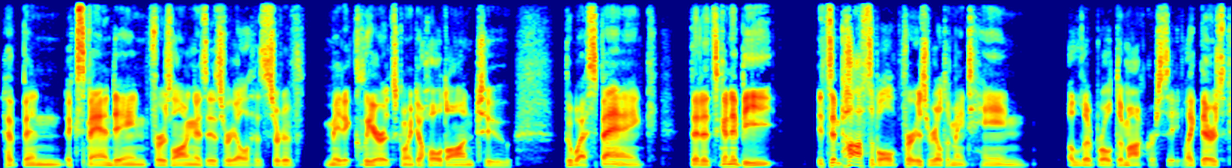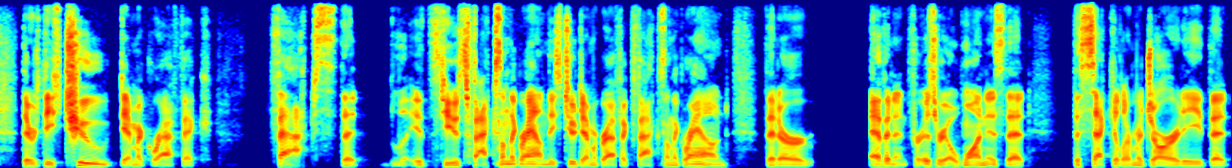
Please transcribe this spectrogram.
have been expanding, for as long as Israel has sort of made it clear it's going to hold on to the West Bank, that it's going to be it's impossible for Israel to maintain a liberal democracy. Like there's there's these two demographic facts that it's to use facts on the ground. These two demographic facts on the ground that are evident for Israel. One is that the secular majority that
